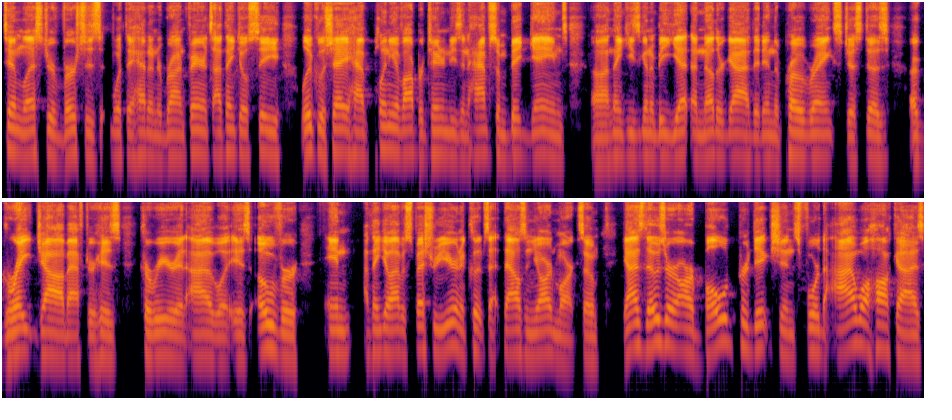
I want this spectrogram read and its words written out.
Tim Lester versus what they had under Brian Ferentz. I think you'll see Luke Lachey have plenty of opportunities and have some big games. Uh, I think he's going to be yet another guy that in the pro ranks just does a great job after his career at Iowa is over and I think he'll have a special year and eclipse that thousand yard mark. So, guys, those are our bold predictions for the Iowa Hawkeyes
